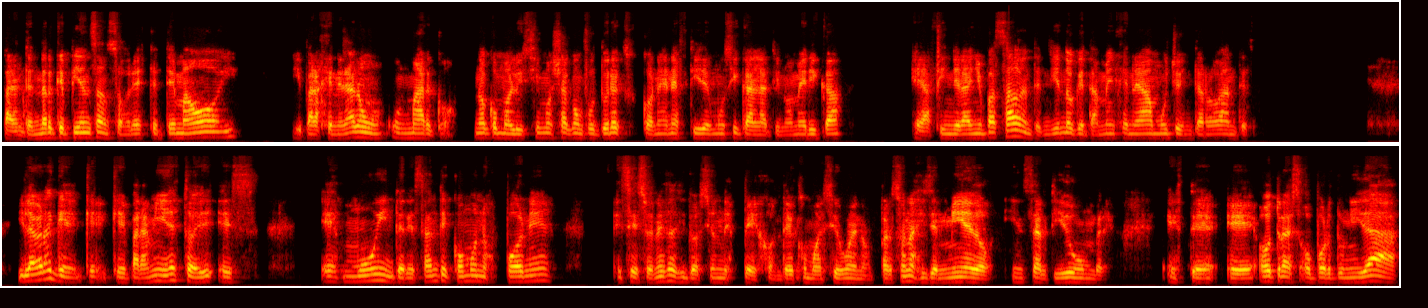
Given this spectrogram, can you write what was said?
para entender qué piensan sobre este tema hoy y para generar un marco, no como lo hicimos ya con Futurex, con NFT de música en Latinoamérica eh, a fin del año pasado, entendiendo que también generaba muchos interrogantes. Y la verdad que, para mí esto es, es muy interesante cómo nos pone, es eso, en esa situación de espejo. Entonces, como decir, bueno, personas dicen miedo, incertidumbre, este, eh, otras oportunidad.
